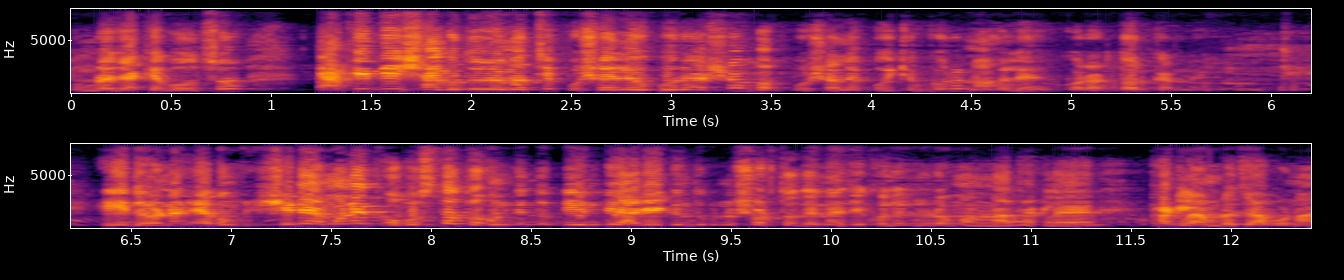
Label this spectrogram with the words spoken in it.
তোমরা যাকে বলছো তাকে দিয়ে স্বাগত জানাচ্ছে পোষালে উপরে আসো বা পোষালে বৈঠক করো না হলে করার দরকার নেই। এই ধরনের এবং সেটা এমন এক অবস্থা তখন কিন্তু বিএনপি আগে কিন্তু কোনো শর্ত দেয় না যে খলিলুর রহমান না থাকলে থাকলে আমরা যাব না।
